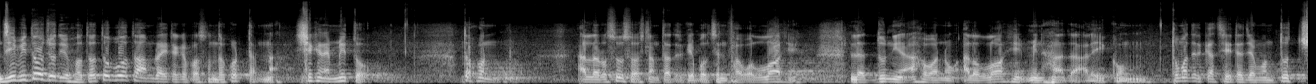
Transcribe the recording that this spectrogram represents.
জীবিতও যদি হতো, তবুও তো আমরা এটাকে পছন্দ করতাম না। সেখানে মৃত। তখন আল্লাহ রসুল আসলাম তাদেরকে বলছেন, ফাওয়াল্লাহি দুনিয়া আহওয়ানু আল্লাহি মিনহাদা আলাইকুম। তোমাদের কাছে এটা যেমন তুচ্ছ,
